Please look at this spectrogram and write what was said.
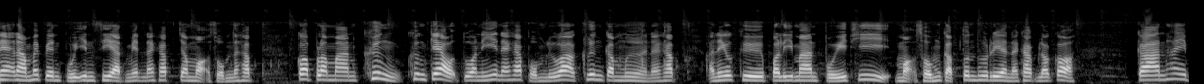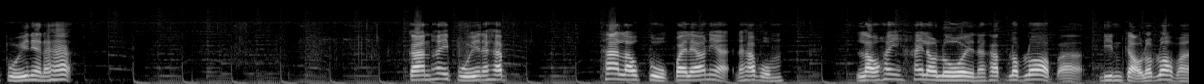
แนะนำให้เป็นปุ๋ยอินทรีย์อัดเม็ดนะครับจะเหมาะสมนะครับ ก็ประมาณครึ่งครึ่งแก้วตัวนี้นะครับ ผมหรือว่าครึ่งกำมือนะครับ อันนี้ก็คือปริมาณปุ๋ยที่เหมาะสมกับต้นทุเรียนนะครับ แล้วก็การให้ปุ๋ยเนี่ยนะฮะการให้ปุ๋ยนะครับ ถ้าเราปลูกไปแล้วเนี่ยนะครับ ผมเราให้ให้เราโรยนะครับ รอบๆอ่าดินเก่ารอบๆอ่า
